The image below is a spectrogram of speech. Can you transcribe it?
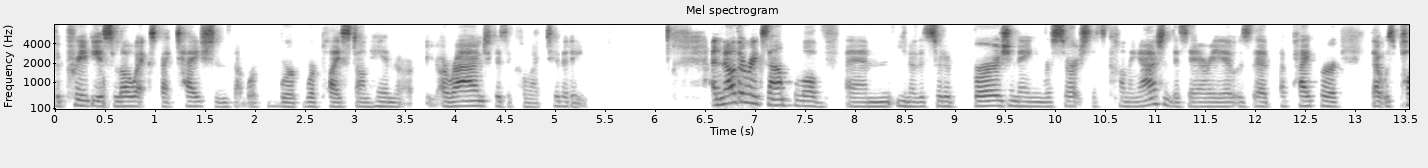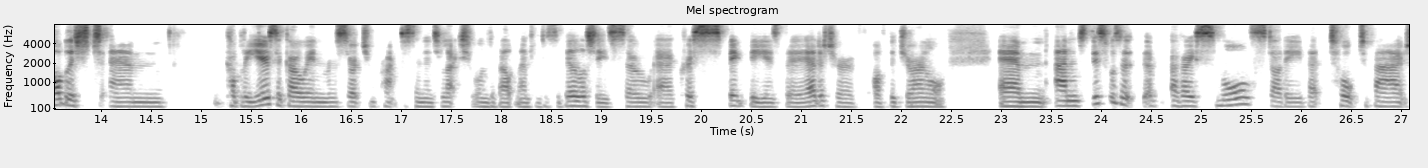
the previous low expectations that were, were, were placed on him around physical activity. Another example of, um, you know, the sort of burgeoning research that's coming out in this area was a, a paper that was published um, a couple of years ago in Research and Practice in Intellectual and Developmental Disabilities. So uh, Chris Bigby is the editor of, of the journal. Um, and this was a, a, a, very small study that talked about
